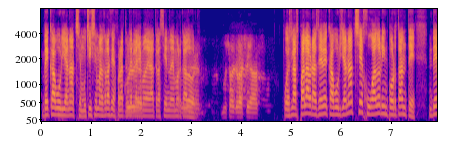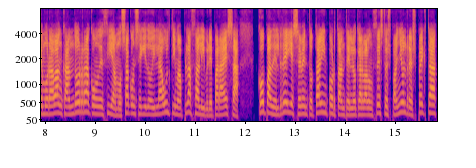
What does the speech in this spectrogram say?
Beca Burianache, muchísimas gracias por atender la llamada de la trascienda de marcador. Muchas gracias. Pues las palabras de Beca Burjanache, jugador importante de Morabanca Andorra, como decíamos, ha conseguido hoy la última plaza libre para esa Copa del Rey, ese evento tan importante en lo que al baloncesto español respecta,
